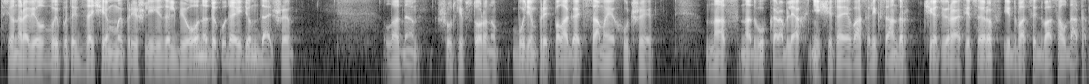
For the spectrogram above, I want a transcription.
Все норовил выпытать, зачем мы пришли из Альбиона, да куда идем дальше. Ладно, шутки в сторону. Будем предполагать самое худшее. Нас на двух кораблях, не считая вас, Александр, четверо офицеров и 22 солдата.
